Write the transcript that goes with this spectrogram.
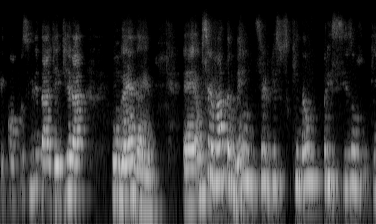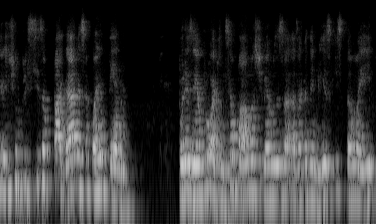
e com a possibilidade de gerar um ganha-ganha. É, observar também serviços que não precisam, que a gente não precisa pagar nessa quarentena. Por exemplo, aqui em São Paulo, nós tivemos as, as academias que estão aí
